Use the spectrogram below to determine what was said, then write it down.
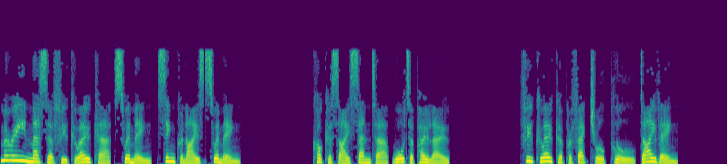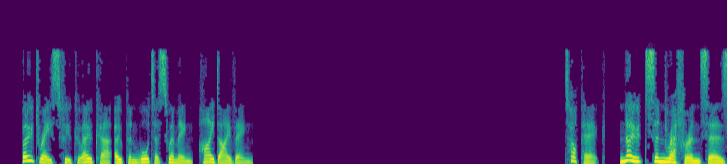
Marine Messe Fukuoka swimming, synchronized swimming. Kokusai Center water polo. Fukuoka Prefectural Pool diving. Boat Race Fukuoka open water swimming, high diving Topic: Notes and references.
